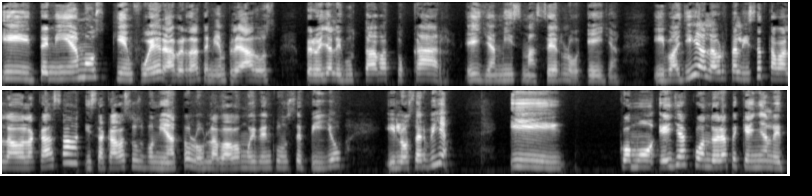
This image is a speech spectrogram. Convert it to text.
Y teníamos quien fuera, ¿verdad? Tenía empleados, pero ella le gustaba tocar ella misma, hacerlo ella. Iba allí a la hortaliza, estaba al lado de la casa y sacaba sus boniatos, los lavaba muy bien con un cepillo y los servía. Y como ella cuando era pequeña, le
